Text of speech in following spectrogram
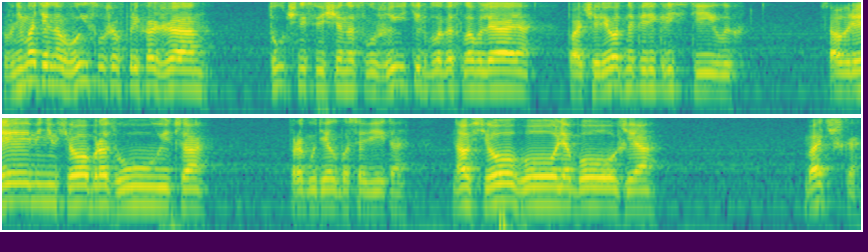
Внимательно выслушав прихожан, тучный священнослужитель, благословляя, поочередно перекрестил их. «Со временем все образуется», – прогудел басовито, – «на все воля Божья». «Батюшка?»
